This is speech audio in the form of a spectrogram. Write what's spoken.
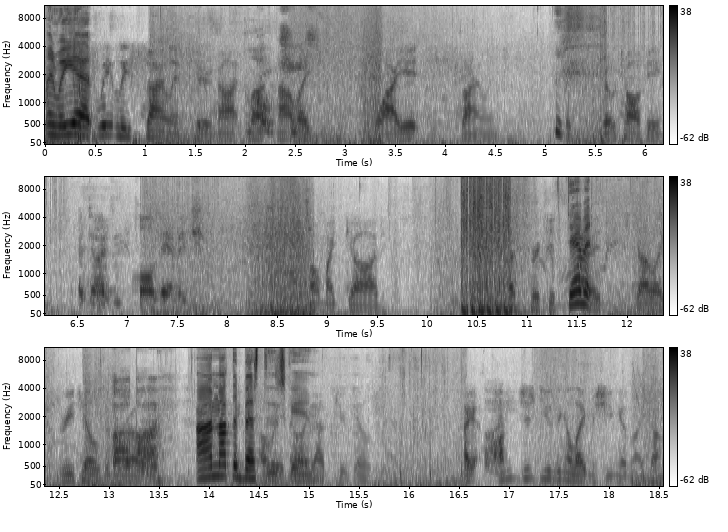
Anyway, yeah. Completely silent too, not like Oh, not like quiet, just silent. Like, no talking. I died from fall damage. Oh my god. I freaking Damn it. I got like three kills in a row. Ah, I'm not the best oh, at this wait, no, game. I got two kills. I, I'm just using a light machine gun, like I'm.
